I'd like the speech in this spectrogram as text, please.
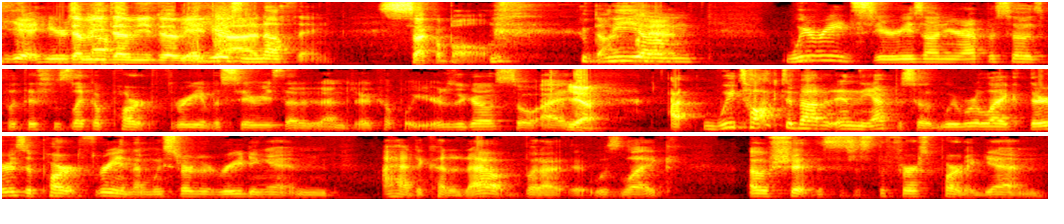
yeah. Here's no- www. yeah. Here's nothing. Suckaball. We um we read series on your episodes, but this was like a part three of a series that had ended a couple years ago. So I Yeah. I, we talked about it in the episode. We were like, there is a part three, and then we started reading it, and I had to cut it out. But I, it was like, oh shit, this is just the first part again.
